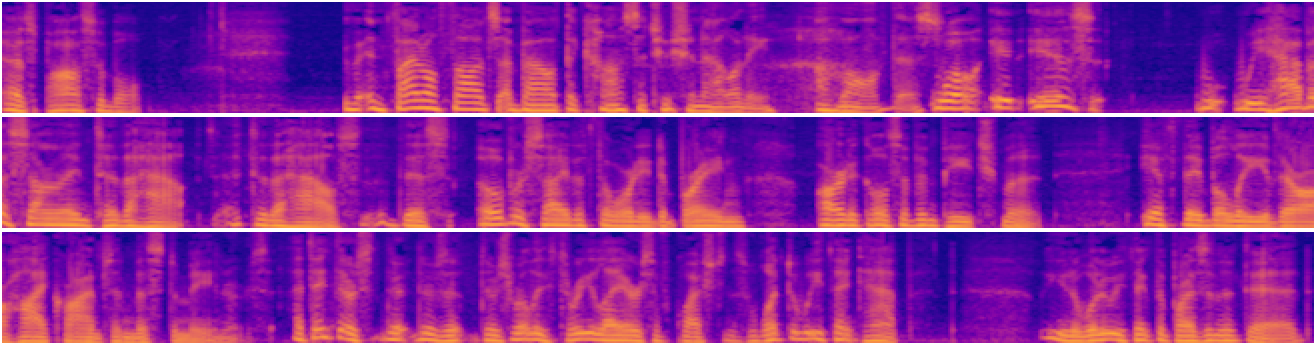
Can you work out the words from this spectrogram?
as possible. And final thoughts about the constitutionality of all of this. Well, it is. We have assigned to the house to the House this oversight authority to bring articles of impeachment if they believe there are high crimes and misdemeanors. I think there's there, there's a, there's really three layers of questions. What do we think happened? You know, what do we think the president did?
